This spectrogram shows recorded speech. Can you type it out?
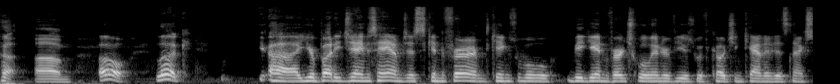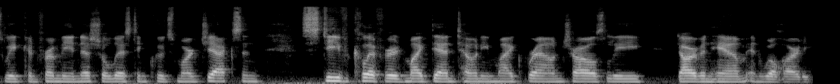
um, oh, look, uh, your buddy James Ham just confirmed Kings will begin virtual interviews with coaching candidates next week. Confirm the initial list includes Mark Jackson, Steve Clifford, Mike D'Antoni, Mike Brown, Charles Lee, Darvin Ham, and Will Hardy.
